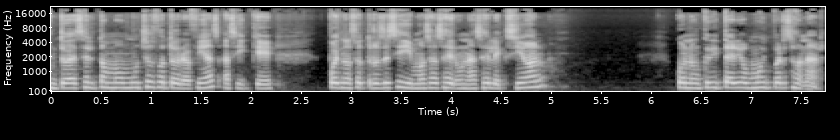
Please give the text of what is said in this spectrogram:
entonces él tomó muchas fotografías, así que pues nosotros decidimos hacer una selección con un criterio muy personal.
